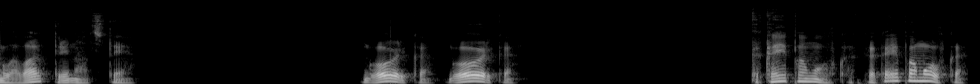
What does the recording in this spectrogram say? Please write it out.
Глава 13. Горько, горько. Какая помолвка, какая помолвка?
